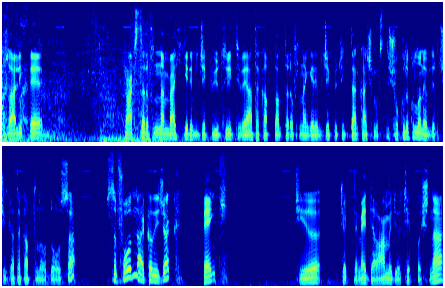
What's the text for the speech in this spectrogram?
özellikle Krax tarafından belki gelebilecek bir utility veya Atakaptan tarafından gelebilecek bir utility'den kaçmak istedi. Şokunu kullanabilir çünkü Atakaptan orada olsa. İşte Fallen arkalayacak. Bank Çığı çeklemeye devam ediyor tek başına.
